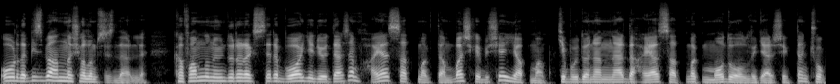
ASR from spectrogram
orada biz bir anlaşalım sizlerle. Kafamdan uydurarak sizlere boğa geliyor dersem hayal satmaktan başka bir şey yapmam. Ki bu dönemlerde hayal satmak moda oldu gerçekten. Çok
